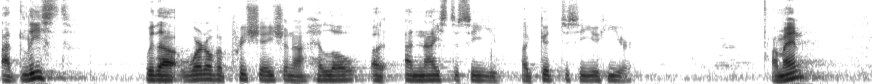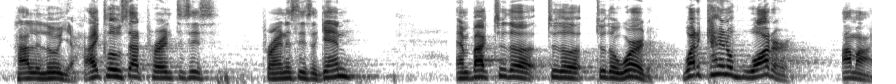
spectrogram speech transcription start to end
At least with a word of appreciation, a hello, a, a nice to see you, a good to see you here. Amen. Hallelujah. I close that parenthesis parenthesis again and back to the to the to the word. What kind of water am I?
